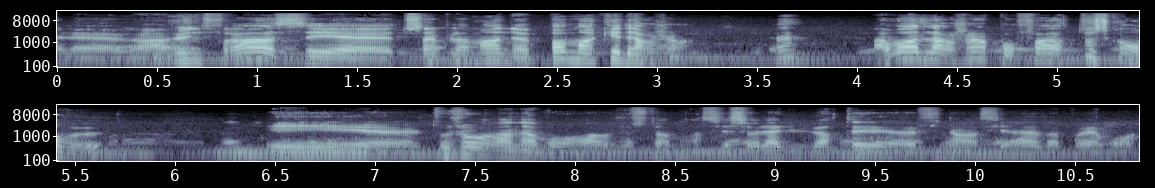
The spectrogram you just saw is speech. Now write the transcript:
Euh, en une phrase, c'est euh, tout simplement ne pas manquer d'argent. Hein? Avoir de l'argent pour faire tout ce qu'on veut et euh, toujours en avoir, justement. C'est ça la liberté euh, financière, d'après moi.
